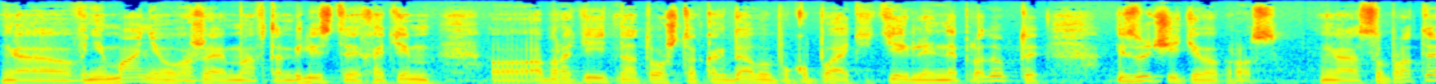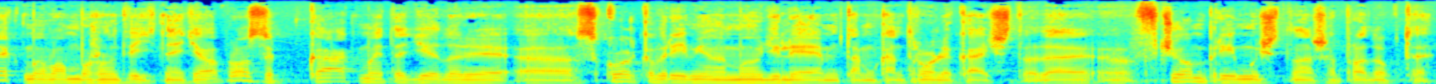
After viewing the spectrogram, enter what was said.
а, внимание, уважаемые автомобилисты, хотим а, обратить на то, что когда вы покупаете те или иные продукты, изучите вопрос. Супротек, мы вам можем ответить на эти вопросы, как мы это делали, а, сколько времени мы уделяем там контролю качества, да, в чем преимущество нашего продукта.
